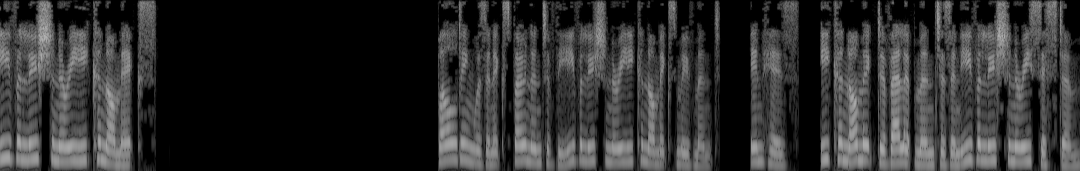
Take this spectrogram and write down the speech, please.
Evolutionary economics Boulding was an exponent of the evolutionary economics movement. In his Economic Development as an Evolutionary System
